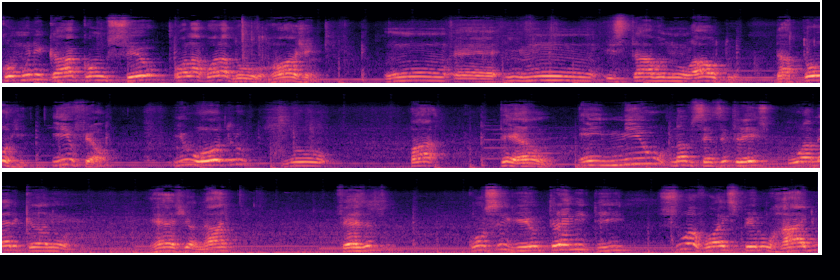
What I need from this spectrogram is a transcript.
comunicar com o seu colaborador, Roger. Um, é, um estava no alto da Torre Eiffel e o outro no Pateão. Em 1903, o americano Reginald Pheasant conseguiu transmitir sua voz pelo rádio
